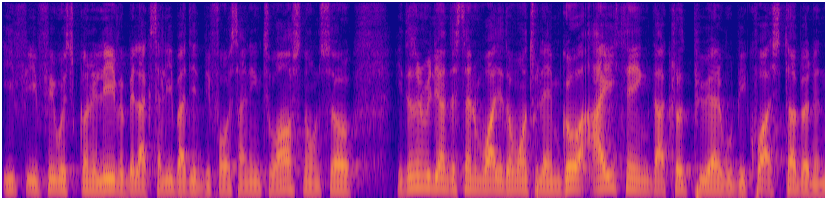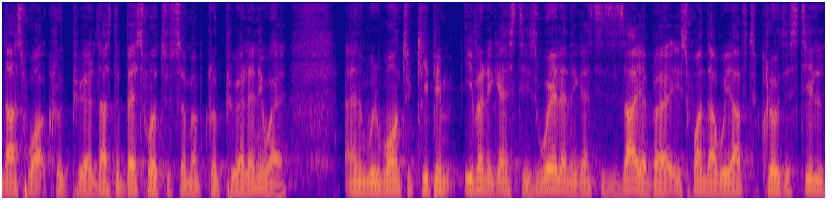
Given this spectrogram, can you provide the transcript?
if, if he was going to leave, a bit like Saliba did before signing to Arsenal. So he doesn't really understand why they don't want to let him go. I think that Claude Puel would be quite stubborn, and that's what Claude Puel, that's the best word to sum up Claude Puel anyway. And we want to keep him even against his will and against his desire, but it's one that we have to close. It's still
